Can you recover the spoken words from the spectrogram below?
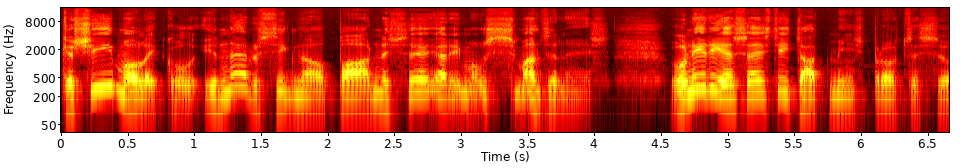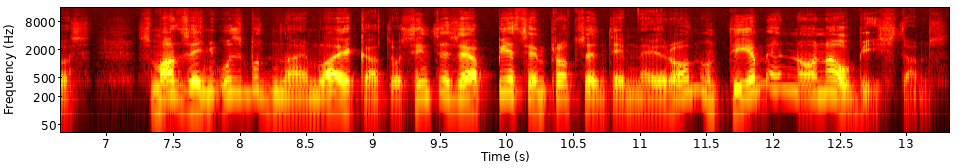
ka šī molekula ir nervu signālu pārnesēja arī mūsu smadzenēs un ir iesaistīta atmiņas procesos – Smadzeņu uzbudinājuma laikā to sintēzē ap 5% neironu, un tiem NO nav bīstams.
